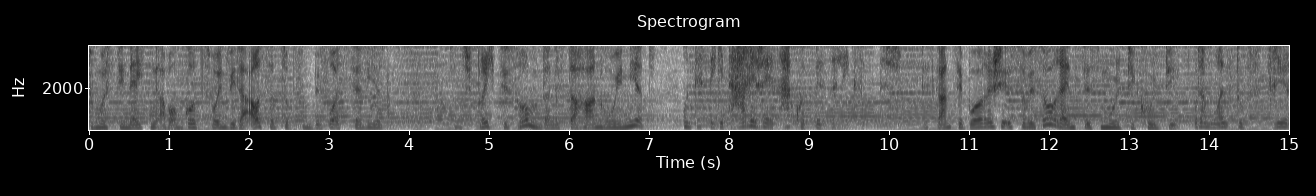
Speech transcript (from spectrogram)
Du musst die Nelken aber um Gottes Willen wieder außerzupfen, bevor es servierst. Sonst spricht sie's rum, dann ist der Hahn ruiniert. Und das Vegetarische ist auch kein bisschen exotisch. Das ganze Bohrische ist sowieso reinstes Multikulti. Oder meinst du, früher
